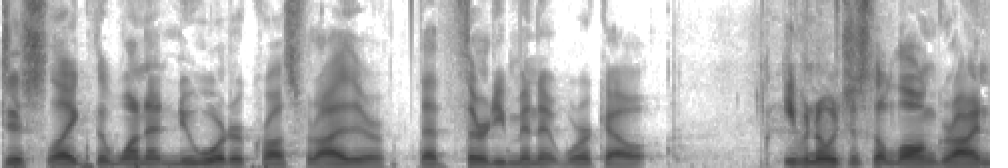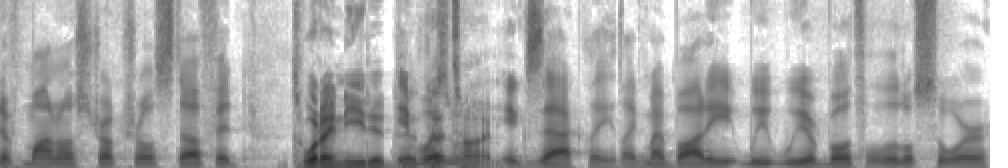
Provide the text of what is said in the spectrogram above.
dislike the one at New Order CrossFit either, that 30 minute workout. Even though it's just a long grind of monostructural stuff, it. It's what I needed at was, that time. Exactly. Like my body, we, we were both a little sore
